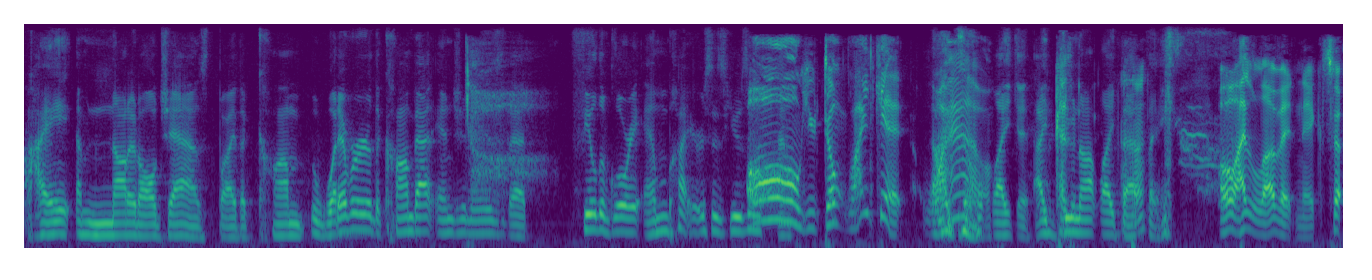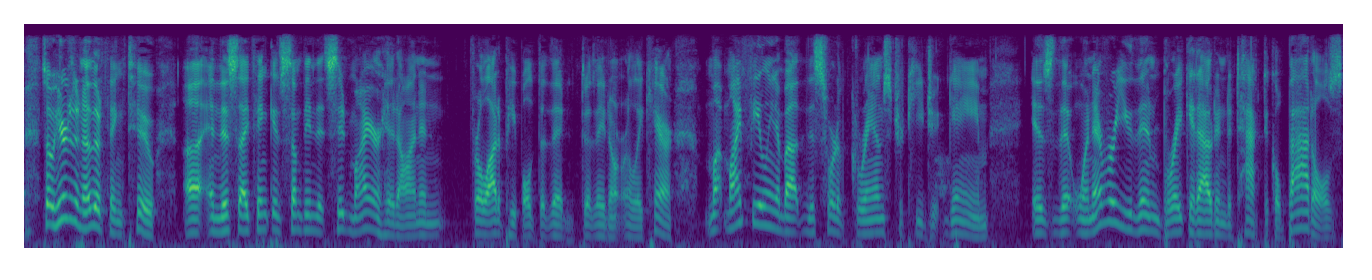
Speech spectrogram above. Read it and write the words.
I am not at all jazzed by the com whatever the combat engine is that Field of Glory Empires is using. Oh, you don't like it? Wow. I don't like it. I do not like that uh-huh. thing. Oh, I love it, Nick. So, so here's another thing too, uh, and this I think is something that Sid Meier hit on, and for a lot of people that they, they don't really care. My, my feeling about this sort of grand strategic game is that whenever you then break it out into tactical battles,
